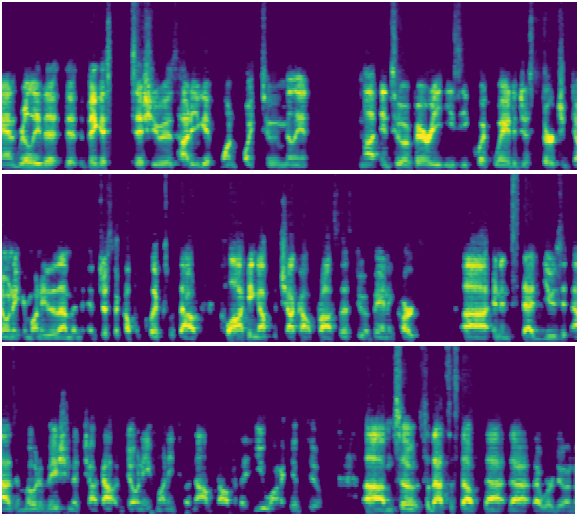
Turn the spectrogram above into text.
And really, the the, the biggest issue is how do you get 1.2 million uh, into a very easy, quick way to just search and donate your money to them and, and just a couple clicks without clogging up the checkout process to abandon carts. Uh, and instead use it as a motivation to check out and donate money to a nonprofit that you want to give to. Um, so, so that's the stuff that that that we're doing.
